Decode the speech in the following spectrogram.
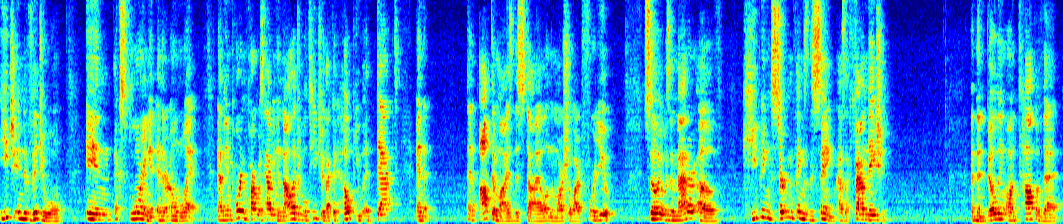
each individual in exploring it in their own way. Now the important part was having a knowledgeable teacher that could help you adapt and, and optimize the style and the martial art for you. So it was a matter of keeping certain things the same as a foundation and then building on top of that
